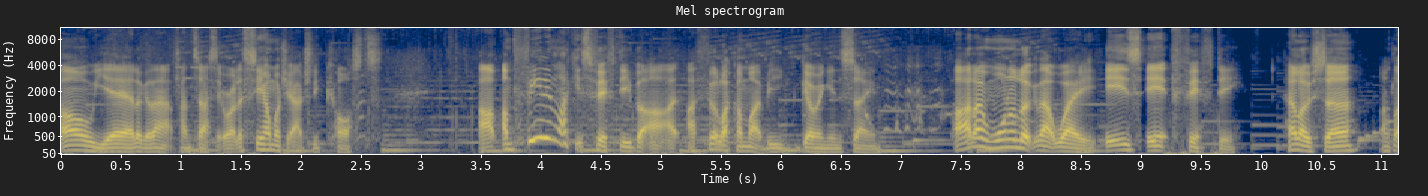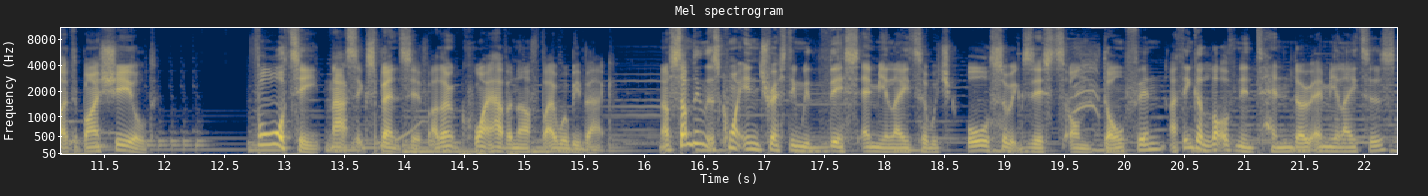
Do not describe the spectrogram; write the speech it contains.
Oh, yeah, look at that. Fantastic. Right, let's see how much it actually costs. Uh, I'm feeling like it's 50, but I, I feel like I might be going insane. I don't want to look that way. Is it 50? Hello, sir. I'd like to buy a shield. 40! That's expensive. I don't quite have enough, but I will be back. Now, something that's quite interesting with this emulator, which also exists on Dolphin, I think a lot of Nintendo emulators,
